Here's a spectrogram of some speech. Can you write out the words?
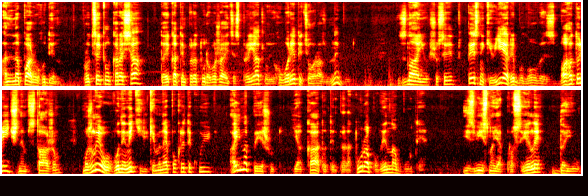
а не на пару годин. Про цикл карася та яка температура вважається сприятливою, говорити цього разу не буду. Знаю, що серед підписників є риболови з багаторічним стажем. Можливо, вони не тільки мене покритикують, а й напишуть, яка то температура повинна бути. І, звісно, як просили, даю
